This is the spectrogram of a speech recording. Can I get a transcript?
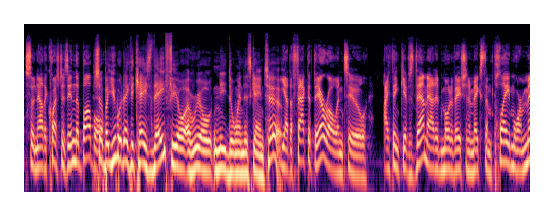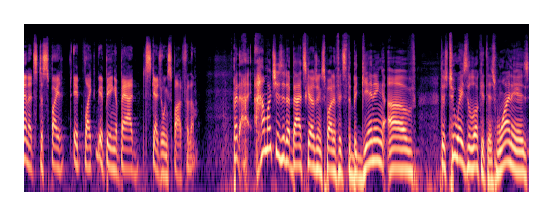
So now the question is in the bubble. So, but you would make the case they feel a real need to win this game too. yeah, the fact that they're 0 2. I think gives them added motivation and makes them play more minutes despite it like it being a bad scheduling spot for them. But how much is it a bad scheduling spot if it's the beginning of? There's two ways to look at this. One is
